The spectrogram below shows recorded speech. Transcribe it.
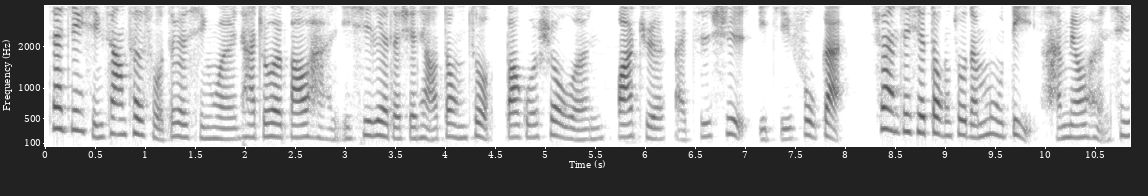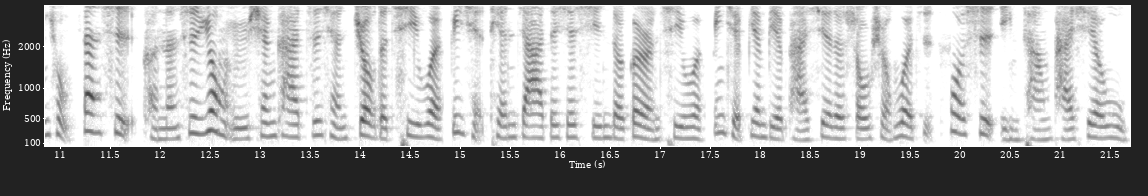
在进行上厕所这个行为，它就会包含一系列的协调动作，包括嗅闻、挖掘、摆姿势以及覆盖。虽然这些动作的目的还没有很清楚，但是可能是用于掀开之前旧的气味，并且添加这些新的个人气味，并且辨别排泄的首选位置，或是隐藏排泄物。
